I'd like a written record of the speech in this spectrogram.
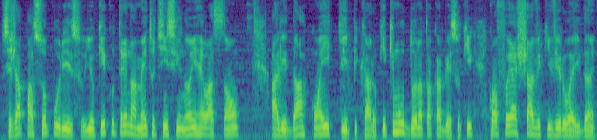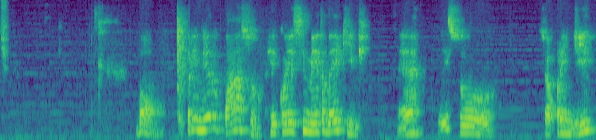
você já passou por isso. E o que, que o treinamento te ensinou em relação a lidar com a equipe, cara? O que, que mudou na tua cabeça? O que, qual foi a chave que virou aí, Dante? Bom, primeiro passo, reconhecimento da equipe. Né? Isso eu aprendi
